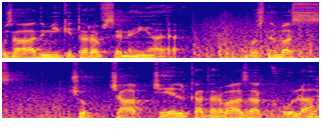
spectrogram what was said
उस आदमी की तरफ़ से नहीं आया। उसने बस चुपचाप जेल का दरवाज़ा खोला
